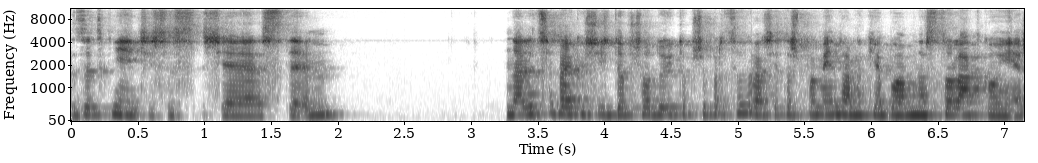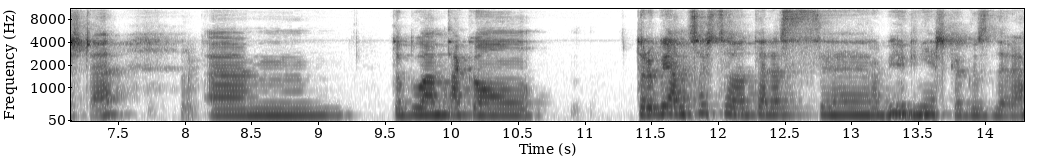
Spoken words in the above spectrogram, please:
zetknięcie się, się z tym, no ale trzeba jakoś iść do przodu i to przepracować. Ja też pamiętam, jak ja byłam nastolatką jeszcze, to byłam taką, to robiłam coś, co teraz e, robi Agnieszka Gozdyra,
